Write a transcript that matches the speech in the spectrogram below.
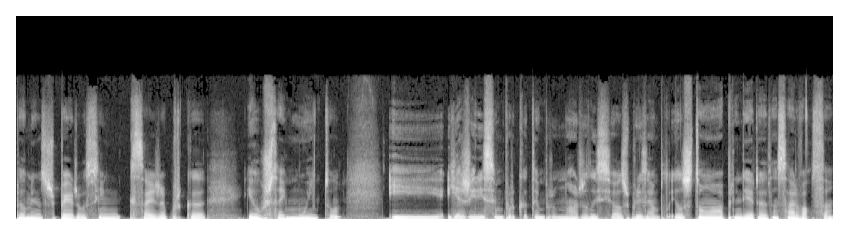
pelo menos espero assim que seja, porque eu gostei muito. E, e é giríssimo porque tem pormenores deliciosos. Por exemplo, eles estão a aprender a dançar valsa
